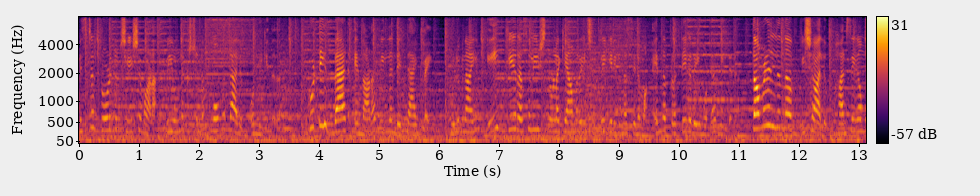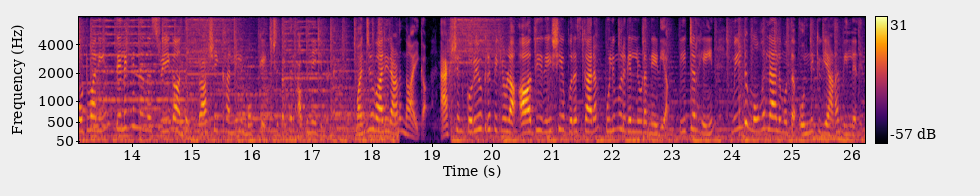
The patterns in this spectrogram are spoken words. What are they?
മിസ്റ്റർ ഫ്രോഡിനും ശേഷമാണ് വി ഉണ്ണികൃഷ്ണനും മോഹൻലാലും ഒന്നിക്കുന്നത്. ഗുഡ് ഈസ് ബാഡ് എന്നാണ് വില്ലന്റെ ടാഗ് ലൈൻ മുഴുവനായും എയ്റ്റ് കെ റെസൊല്യൂഷനുള്ള ക്യാമറയിൽ ചിത്രീകരിക്കുന്ന സിനിമ എന്ന പ്രത്യേകതയുമുണ്ട് വില്ലന്. തമിഴിൽ നിന്ന് വിശാലും ഹൻസിക മോട്ട്വാനിയും തെലുങ്കിൽ നിന്ന് ശ്രീകാന്തും റാഷി ഖന്നയും ഒക്കെ ചിത്രത്തിൽ അഭിനയിക്കുന്നുണ്ട്. മഞ്ജു വാര്യരാണ് നായിക. ആക്ഷൻ കൊറിയോഗ്രഫിക്കുള്ള ആദ്യ ദേശീയ പുരസ്കാരം പുലിമുരുകനിലൂടെ നേടിയ പീറ്റർ ഹെയ്ൻ വീണ്ടും മോഹൻലാലുമൊത്ത് ഒന്നിക്കുകയാണ് വില്ലനിൽ.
